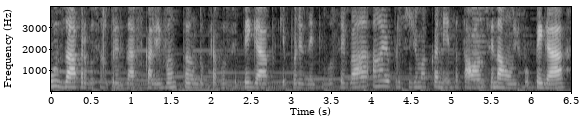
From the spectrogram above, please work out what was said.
usar para você não precisar ficar levantando para você pegar, porque por exemplo, você vai, ah, eu preciso de uma caneta, tá lá não sei na onde, vou pegar.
